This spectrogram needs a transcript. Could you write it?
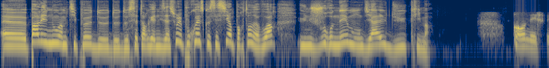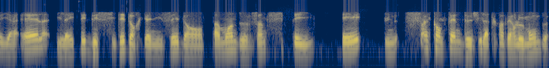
Parlez-nous un petit peu de, de cette organisation et pourquoi est-ce que c'est si important d'avoir une journée mondiale du climat? En effet, Yael, il a été décidé d'organiser dans pas moins de 26 pays et une cinquantaine de villes à travers le monde,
